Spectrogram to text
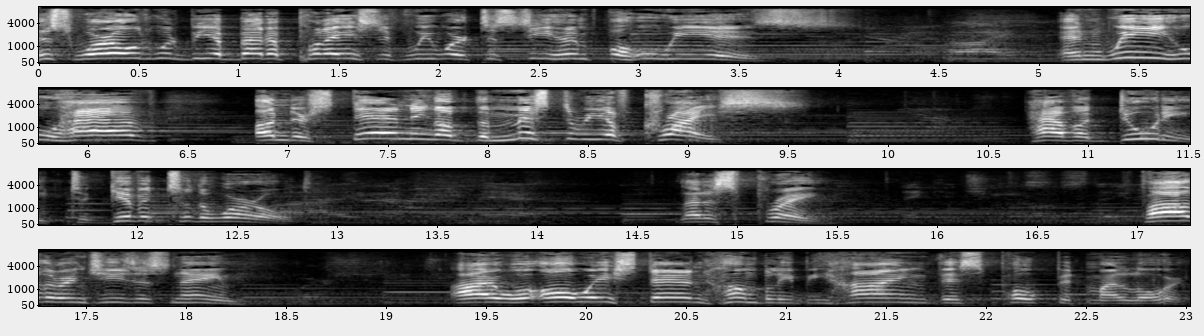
This world would be a better place if we were to see him for who he is. And we who have understanding of the mystery of Christ have a duty to give it to the world. Let us pray. Father, in Jesus' name, I will always stand humbly behind this pulpit, my Lord.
